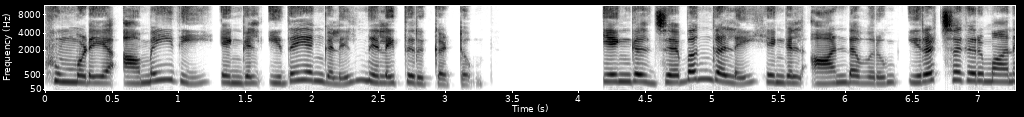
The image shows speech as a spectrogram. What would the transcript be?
உம்முடைய அமைதி எங்கள் இதயங்களில் நிலைத்திருக்கட்டும். எங்கள் ஜெபங்களை எங்கள் ஆண்டவரும் இரட்சகருமான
